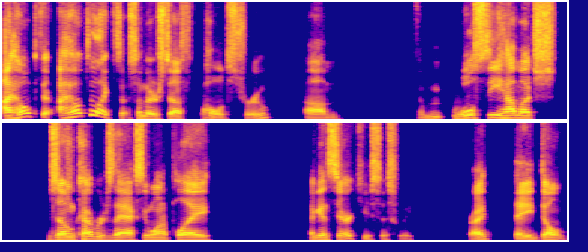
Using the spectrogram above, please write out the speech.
I hope that I hope that like some of their stuff holds true. Um, we'll see how much zone coverage they actually want to play against Syracuse this week. Right? They don't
